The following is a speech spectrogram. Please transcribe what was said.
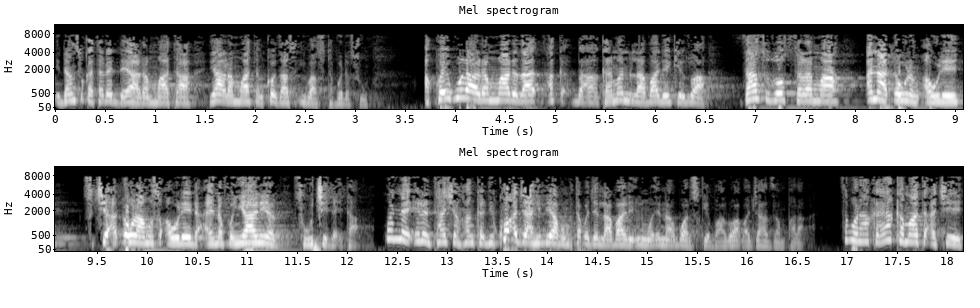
idan suka tarar da yaran mata yaran matan kawai za su iba su tafi da su. Akwai guraren ma da kamar da labari yake zuwa za su zo su tarar ma ana ɗaurin aure su ce a ɗaura musu aure da ainihin yariyar su wuce da ita. Wannan irin tashin hankali ko a jahiliya ba mu taɓa jin labari irin wa'in abubuwa da suke faruwa a jihar zamfara. Saboda haka ya kamata a ce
